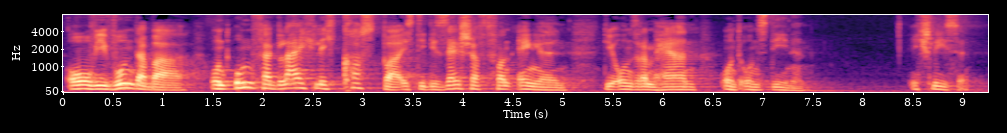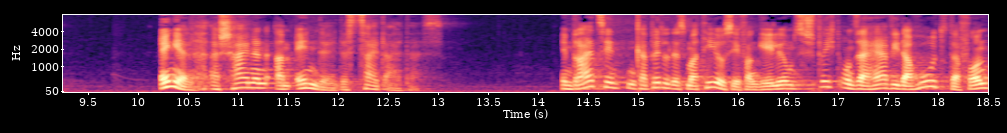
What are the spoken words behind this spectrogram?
Oh, wie wunderbar und unvergleichlich kostbar ist die Gesellschaft von Engeln, die unserem Herrn und uns dienen. Ich schließe. Engel erscheinen am Ende des Zeitalters. Im 13. Kapitel des Matthäusevangeliums spricht unser Herr wiederholt davon,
